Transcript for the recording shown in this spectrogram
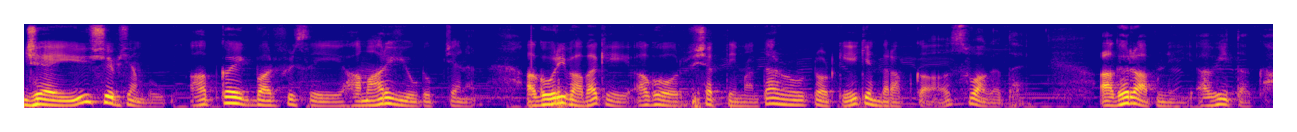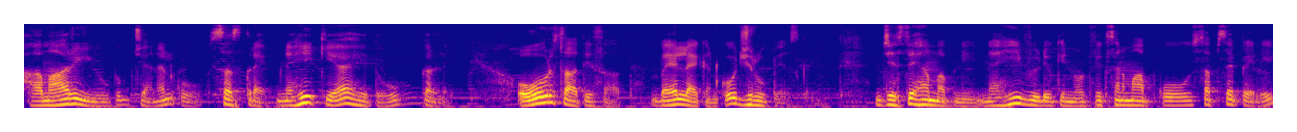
जय शिव शंभू। आपका एक बार फिर से हमारे YouTube चैनल अघोरी बाबा के अघोर शक्ति मंत्र टोटके के अंदर आपका स्वागत है। अगर आपने अभी तक हमारे YouTube चैनल को सब्सक्राइब नहीं किया है तो कर ले, और साथ ही साथ बेल आइकन को ज़रूर प्रेस करें, जिससे हम अपनी नई वीडियो की नोटिफिकेशन हम आपको सबसे पहले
